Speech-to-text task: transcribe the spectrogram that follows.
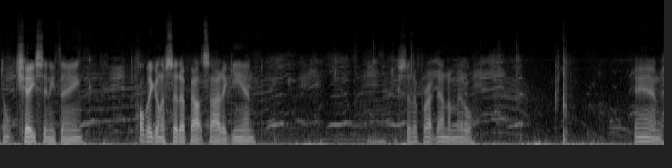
don't chase anything. Probably gonna set up outside again. Set up right down the middle. And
